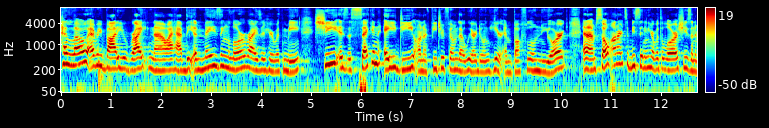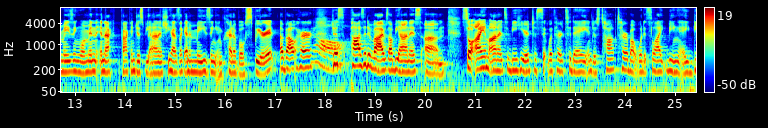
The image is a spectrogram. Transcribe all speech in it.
Hello, everybody. Right now, I have the amazing Laura Reiser here with me. She is the second AD on a feature film that we are doing here in Buffalo, New York. And I'm so honored to be sitting here with Laura. She's an amazing woman. And if I can just be honest, she has like an amazing, incredible spirit about her. Aww. Just positive vibes, I'll be honest. Um, so I am honored to be here to sit with her today and just talk to her about what it's like being AD.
